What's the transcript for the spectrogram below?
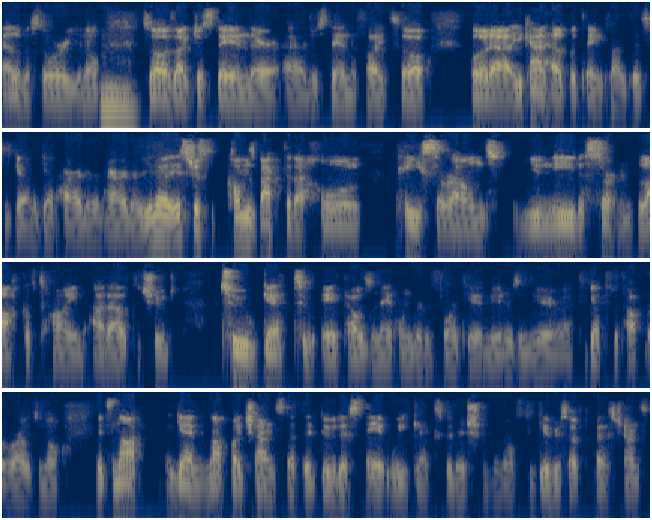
a hell of a story, you know. Mm. So I was like, just stay in there, uh, just stay in the fight. So, but uh, you can't help but think like this is going to get harder and harder. You know, it's just comes back to that whole piece around you need a certain block of time at altitude to get to 8,848 meters in the air, like to get to the top of the world. You know, it's not again not by chance that they do this eight week expedition. You know, to give yourself the best chance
